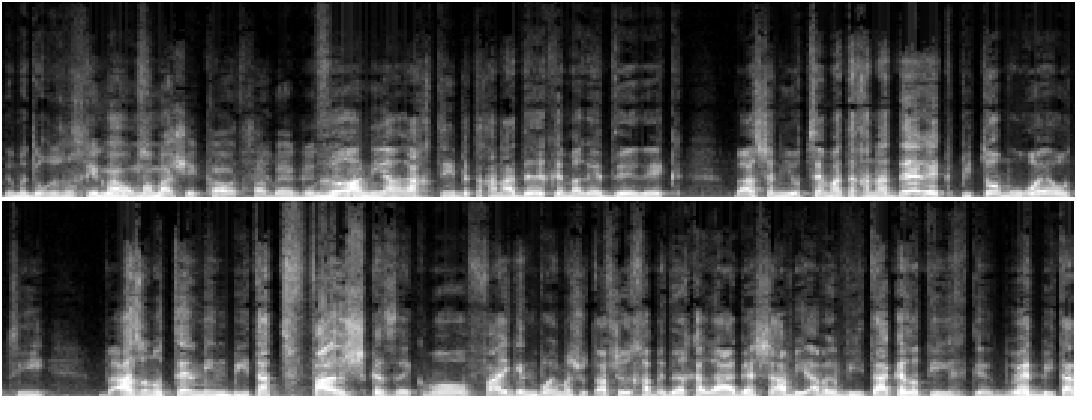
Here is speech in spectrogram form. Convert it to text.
למדור אוקיי, הרכילות. מה, הוא ממש היכה אותך באגרסיביות? לא, אני הלכתי בתחנת דלק למלא דלק, ואז כשאני יוצא מהתחנת דלק, פתאום הוא רואה אותי, ואז הוא נותן מין בעיטת פלש כזה, כמו פייגנבוים השותף שלך בדרך כלל להגשה, אבל בעיטה כזאת, באמת, בעיטת,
